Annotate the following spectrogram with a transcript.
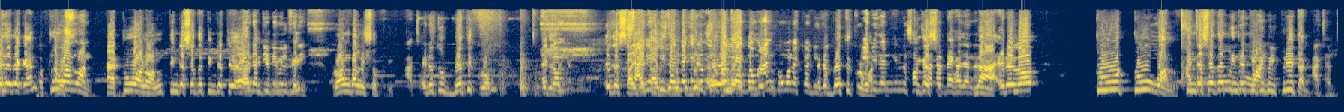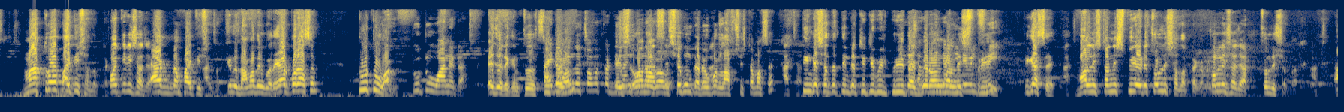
এই যে দেখেন ও, 211 হ্যাঁ টু ওয়ান ওয়ান তিনটার সাথে তিনটা ফ্রি রং বালিশ ফ্রি আচ্ছা। এটা তো ব্যতিক্রম। একদম এই যে সাইডের ডিজাইনটা কিন্তু টোটালি একদম আনকমন একটা এটা ডিজাইন ব্যতিক্রম এই ডিজাইন কিন্তু সচরাচর দেখা যায় না। না এটা হলো টু টু ওয়ান তিনটার সাথে 2 তিনটা to টি 1 টেবিল ফ্রি থাকবে। আচ্ছা আচ্ছা। মাত্র পঁয়ত্রিশ হাজার পঁয়ত্রিশ হাজার। একদম পঁয়ত্রিশ হাজার। কিন্তু দামাদামি করে। এরপরে আছেন two two one two two one এটা। এই যে দেখেন আছে। সেগুন কাঠের উপর লাভ সিস্টেম আছে। আচ্ছা। তিনটার সাথে তিনটা ফ্রি থাকবে রং বালিশ ফ্রি ঠিক আছে? বালিশ টালিশ ফ্রি এটা চল্লিশ হাজার টাকা চল্লিশ হাজার। চল্লিশ হাজার।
